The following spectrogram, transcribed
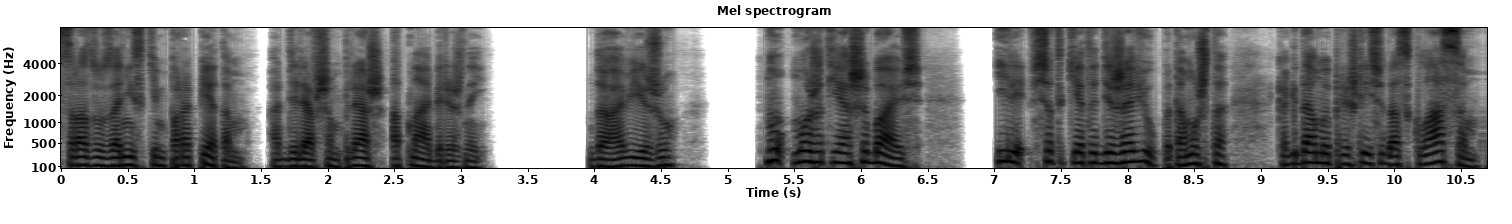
сразу за низким парапетом, отделявшим пляж от набережной. «Да, вижу. Ну, может, я ошибаюсь. Или все-таки это дежавю, потому что, когда мы пришли сюда с классом,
